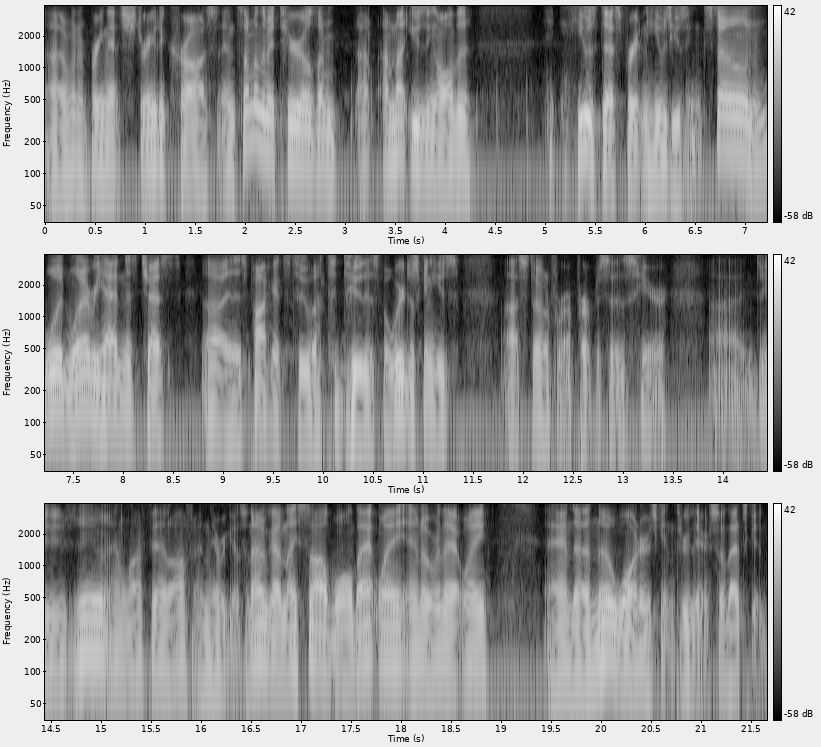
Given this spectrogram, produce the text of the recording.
Uh, I'm going to bring that straight across. And some of the materials, I'm I'm not using all the. He was desperate and he was using stone and wood and whatever he had in his chest, uh, in his pockets to uh, to do this. But we're just going to use uh, stone for our purposes here. Uh, do, do, and lock that off. And there we go. So now we've got a nice solid wall that way and over that way. And no water is getting through there. So that's good.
